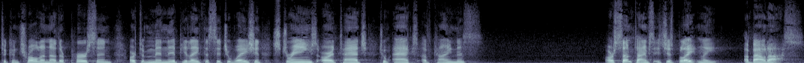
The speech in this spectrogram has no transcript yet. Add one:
to control another person or to manipulate the situation. Strings are attached to acts of kindness. Or sometimes it's just blatantly about us.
